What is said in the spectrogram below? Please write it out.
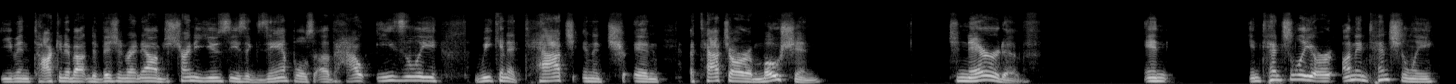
even talking about division right now, I'm just trying to use these examples of how easily we can attach and, and attach our emotion to narrative and intentionally or unintentionally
